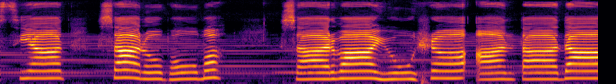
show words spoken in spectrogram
स्यात् सार्वभौमः सार्वायुष आन्तादापरार्धात्।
